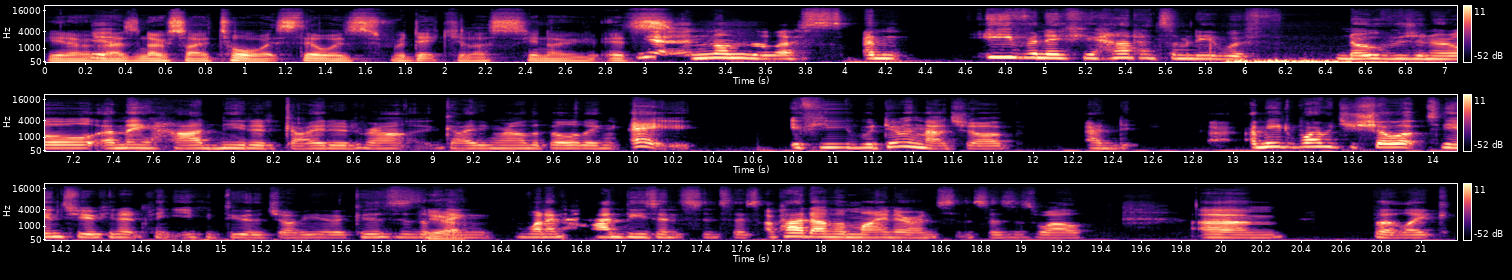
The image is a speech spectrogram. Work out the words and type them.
you know, who Yeah. has no sight at all. It still is ridiculous. You know, it's yeah, and nonetheless, and even if you had had somebody with no vision at all and they had needed guided around guiding around the building, a, if you were doing that job, and I mean, why would you show up to the interview if you don't think you could do the job either? Because this is the Yeah. thing. When I've had these instances, I've had other minor instances as well, um, but like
